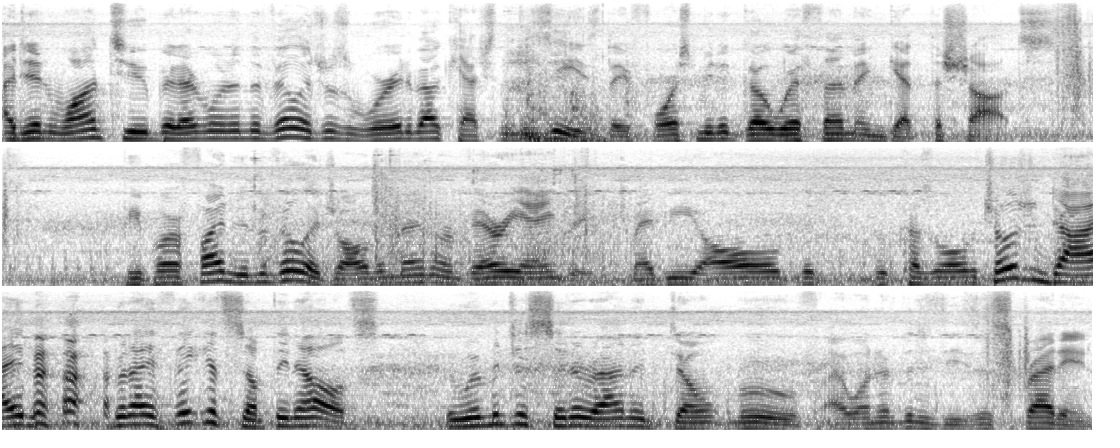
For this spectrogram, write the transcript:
I didn't want to, but everyone in the village was worried about catching the disease. They forced me to go with them and get the shots. People are fighting in the village. All the men are very angry. Maybe all the because all the children died, but I think it's something else. The women just sit around and don't move. I wonder if the disease is spreading.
